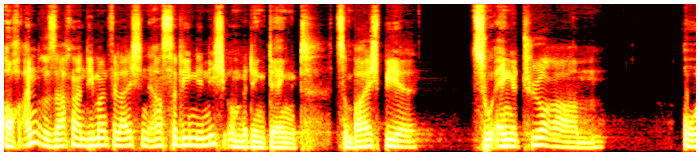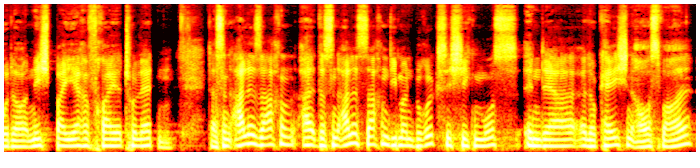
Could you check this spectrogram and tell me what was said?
auch andere Sachen, an die man vielleicht in erster Linie nicht unbedingt denkt. Zum Beispiel zu enge Türrahmen oder nicht barrierefreie Toiletten. Das sind alle Sachen, das sind alles Sachen, die man berücksichtigen muss in der Location-Auswahl.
